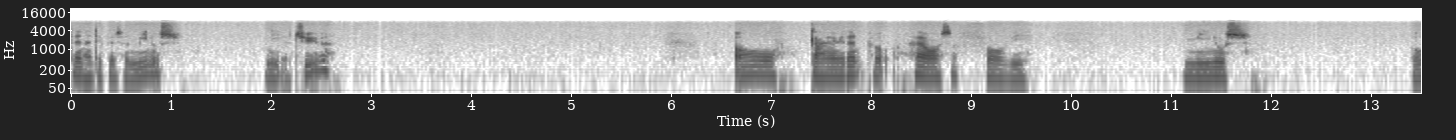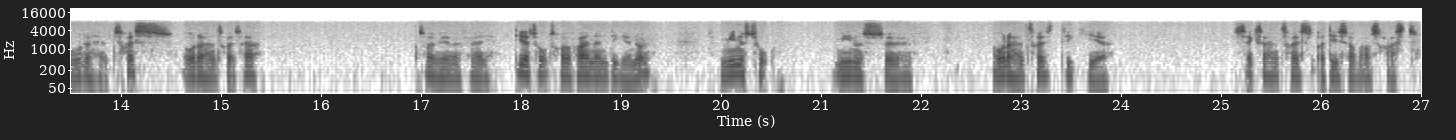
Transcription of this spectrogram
den her, det bliver så minus 29. Og ganger vi den på herover, så får vi minus 58, 58 her. Og så er vi ved at være færdige. De her to tråde fra hinanden, det giver 0. Så minus 2 minus øh, 58, det giver 56, og det er så vores rest.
